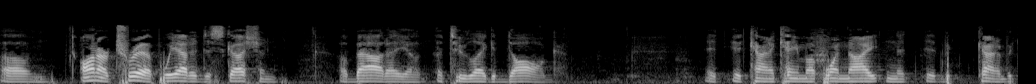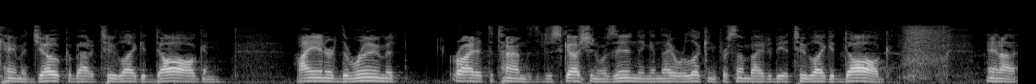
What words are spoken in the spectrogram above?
Um, on our trip, we had a discussion about a, a, a two-legged dog. It, it kind of came up one night, and it, it kind of became a joke about a two-legged dog. And I entered the room at right at the time that the discussion was ending, and they were looking for somebody to be a two-legged dog. And I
